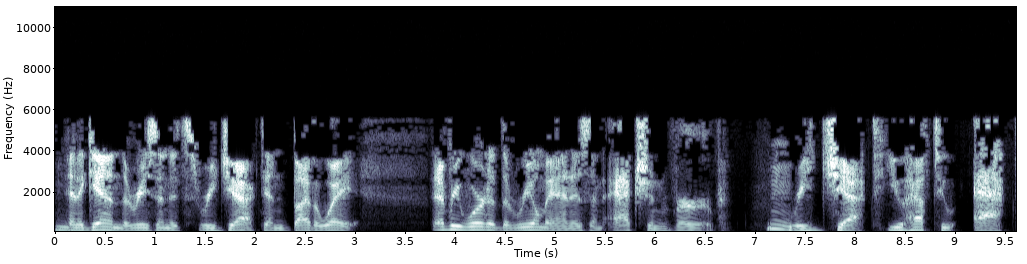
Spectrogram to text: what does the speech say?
Mm. And again, the reason it's reject. And by the way, every word of the real man is an action verb. Hmm. Reject. You have to act.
